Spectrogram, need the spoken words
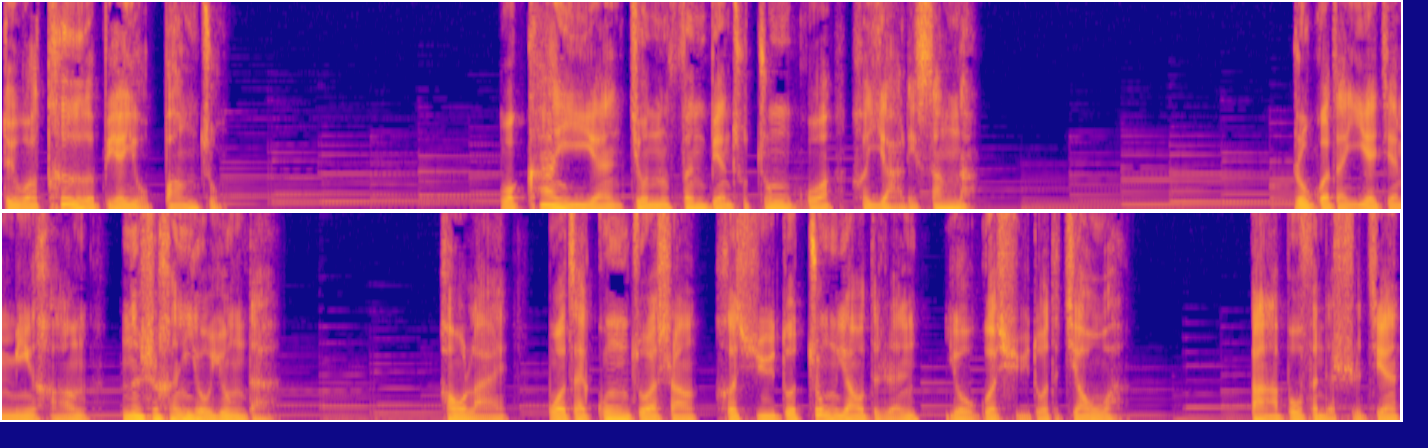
对我特别有帮助。我看一眼就能分辨出中国和亚利桑那。如果在夜间迷航，那是很有用的。后来我在工作上和许多重要的人有过许多的交往，大部分的时间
